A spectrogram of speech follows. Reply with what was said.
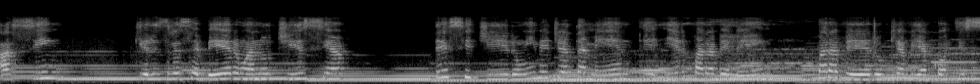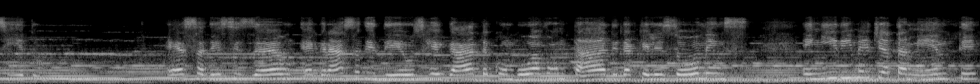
Assim que eles receberam a notícia, decidiram imediatamente ir para Belém para ver o que havia acontecido. Essa decisão é graça de Deus regada com boa vontade daqueles homens em ir imediatamente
